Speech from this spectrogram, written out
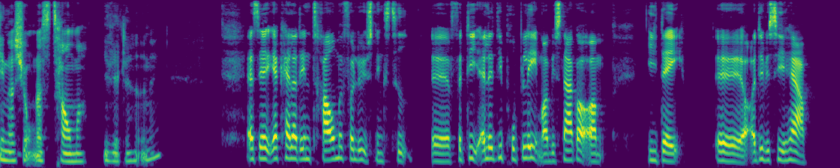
generationers traumer i virkeligheden. Ikke? Altså jeg, jeg kalder det en traumeforløsningstid, øh, fordi alle de problemer, vi snakker om i dag, øh, og det vil sige her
